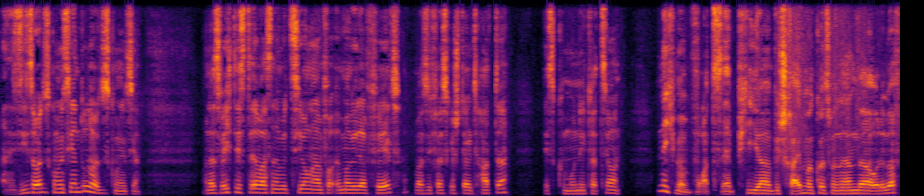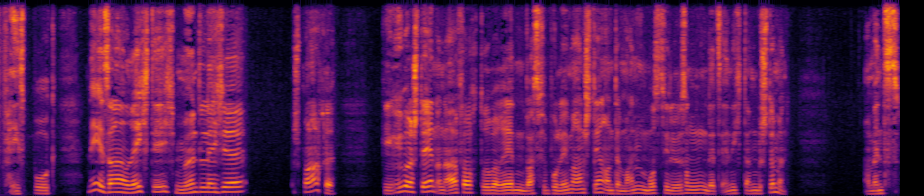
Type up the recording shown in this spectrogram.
Also sie sollte es kommunizieren, du solltest es kommunizieren. Und das Wichtigste, was in einer Beziehung einfach immer wieder fehlt, was ich festgestellt hatte, ist Kommunikation. Nicht über WhatsApp hier, wir schreiben mal kurz miteinander oder über Facebook. Nee, sondern richtig mündliche Sprache. Gegenüberstehen und einfach drüber reden, was für Probleme anstehen und der Mann muss die Lösung letztendlich dann bestimmen. Und wenn es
